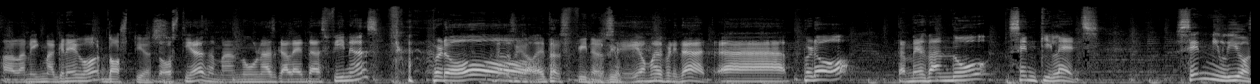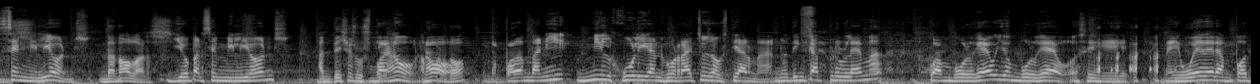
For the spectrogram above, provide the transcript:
a l'amic McGregor. D'hòsties. D'hòsties, em va endur unes galetes fines, però... Unes galetes fines, diu. Sí, home, és veritat. Uh, però també es va endur 100 quilets, 100 milions 100 milions. de dòlars. Jo per 100 milions Et deixes hostiar? Bueno, amb no, Perdó? poden venir mil hooligans borratxos a hostiar-me. No tinc cap problema quan vulgueu i on vulgueu. O sigui, Mayweather em pot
